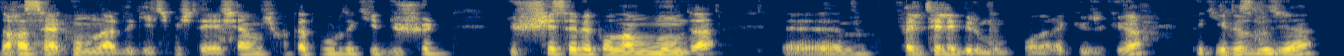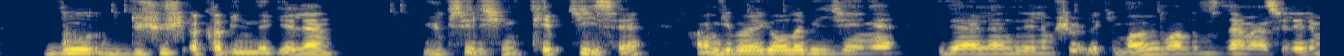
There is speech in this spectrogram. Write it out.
daha sert mumlar da geçmişte yaşanmış fakat buradaki düşün düşüşe sebep olan mum da e, kaliteli bir mum olarak gözüküyor. Peki hızlıca bu düşüş akabinde gelen yükselişin tepki ise hangi bölge olabileceğini bir değerlendirelim. Şuradaki mavi bandımızı da hemen silelim.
